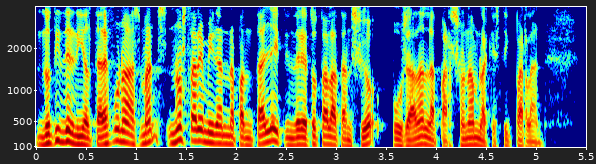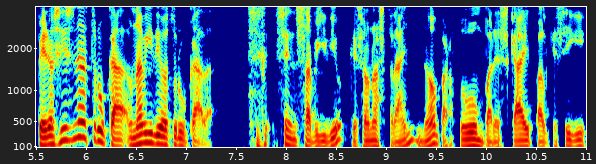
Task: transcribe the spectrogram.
no tindré ni el telèfon a les mans, no estaré mirant la pantalla i tindré tota l'atenció posada en la persona amb la que estic parlant. Però si és una trucada, una videotrucada sense vídeo, que sona estrany, no? Per Zoom, per Skype, el que sigui,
